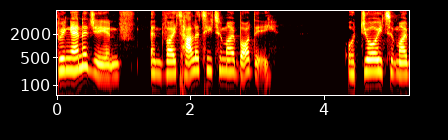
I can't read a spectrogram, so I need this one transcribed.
bring energy and and vitality to my body or joy to my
